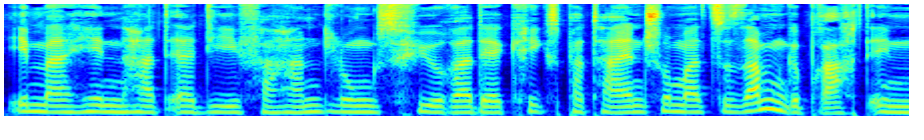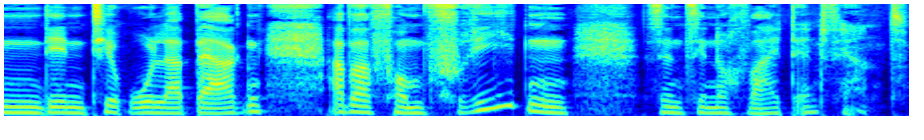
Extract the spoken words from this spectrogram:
Immerhin hat er die Verhandlungsführer der Kriegsparteien schon mal zusammengebracht in den Tiroler Bergen, aber vom Frieden sind sie noch weit entfernt.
